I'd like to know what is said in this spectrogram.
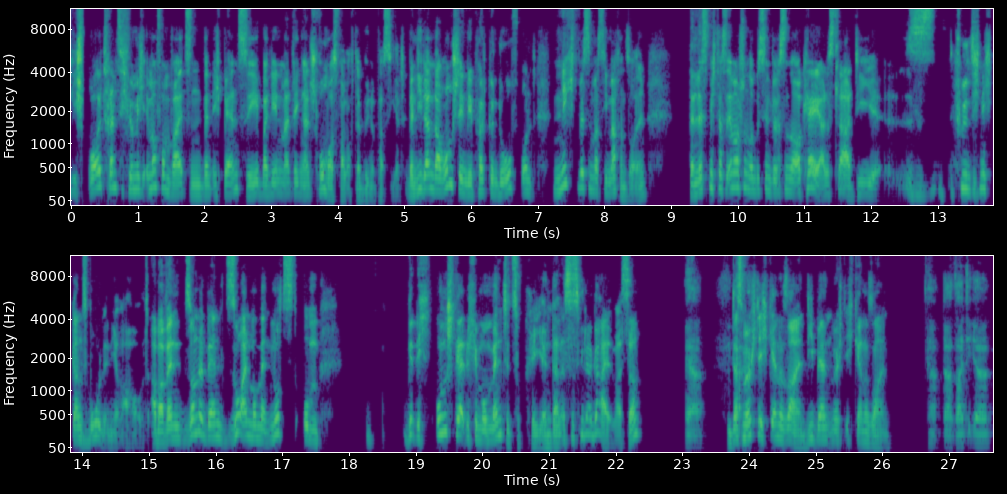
die Spreu trennt sich für mich immer vom Weizen, wenn ich Bands sehe, bei denen meinetwegen ein Stromausfall auf der Bühne passiert. Wenn die dann da rumstehen wie Pöttgen doof und nicht wissen, was sie machen sollen, dann lässt mich das immer schon so ein bisschen wissen, okay, alles klar, die fühlen sich nicht ganz wohl in ihrer Haut. Aber wenn so eine Band so einen Moment nutzt, um wirklich unsterbliche Momente zu kreieren, dann ist es wieder geil, weißt du? Ja. Und das ja. möchte ich gerne sein. Die Band möchte ich gerne sein. Ja, da seid ihr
